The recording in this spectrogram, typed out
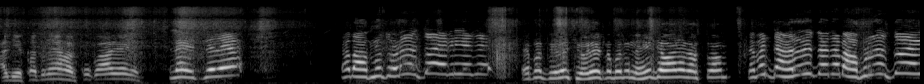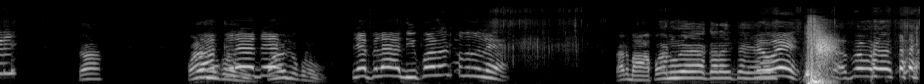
આ દેખાતું નહીં હરખું કાવે એટલે એટલે લે. આ બાપનો થોડો રસ્તો આગળી છે એ પણ પેલો છેડો એટલો બધો નહીં જવાનો રસ્તો આમ? તમે તારો રસ્તો તો બાપનો રસ્તો આગળી. હા. કોનો છોકરો કરે છોકરો લે પેલા દીપાનો છોકરો લે. તાર બાપાનું હે અગર અહીં તો ઓય બાપા નું થાય.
